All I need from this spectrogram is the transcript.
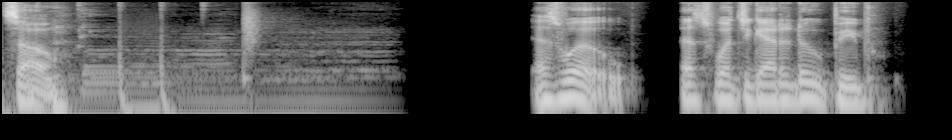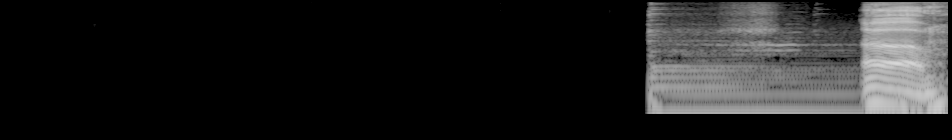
So that's what that's what you got to do, people. Um.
